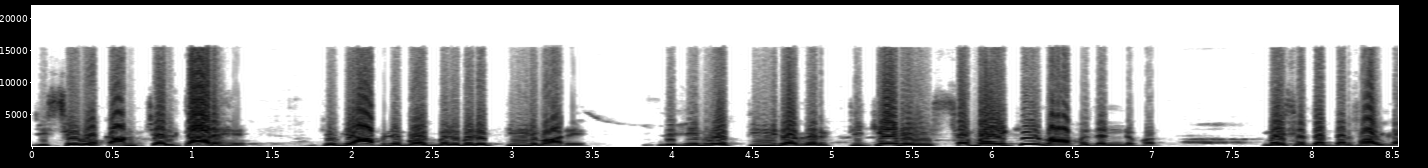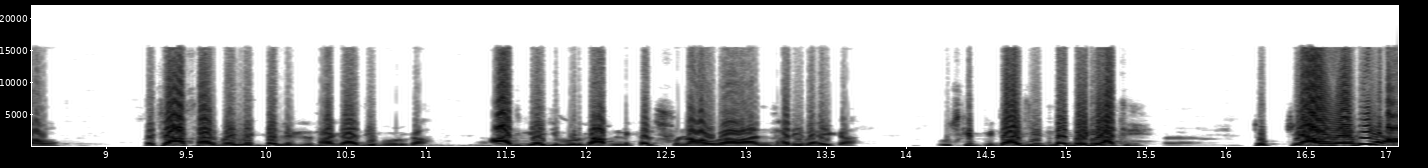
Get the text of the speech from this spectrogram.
जिससे वो काम चलता रहे। क्योंकि आपने बहुत बड़े बड़े तीर मारे लेकिन वो तीर अगर टिके नहीं समय के मापदंड पर। मैं सतहत्तर साल का हूँ पचास साल पहले कलेक्टर था गाजीपुर का। आज गाजीपुर का आपने कल सुना होगा अंसारी भाई का। उसके पिताजी इतने बढ़िया थे। तो क्या हो गया?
